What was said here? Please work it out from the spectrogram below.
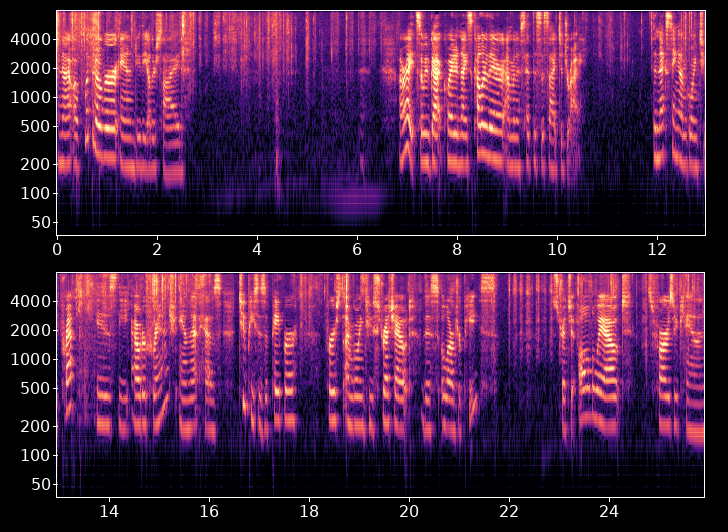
And now I'll flip it over and do the other side. All right, so we've got quite a nice color there. I'm gonna set this aside to dry. The next thing I'm going to prep is the outer fringe, and that has two pieces of paper. First, I'm going to stretch out this larger piece. Stretch it all the way out as far as you can.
